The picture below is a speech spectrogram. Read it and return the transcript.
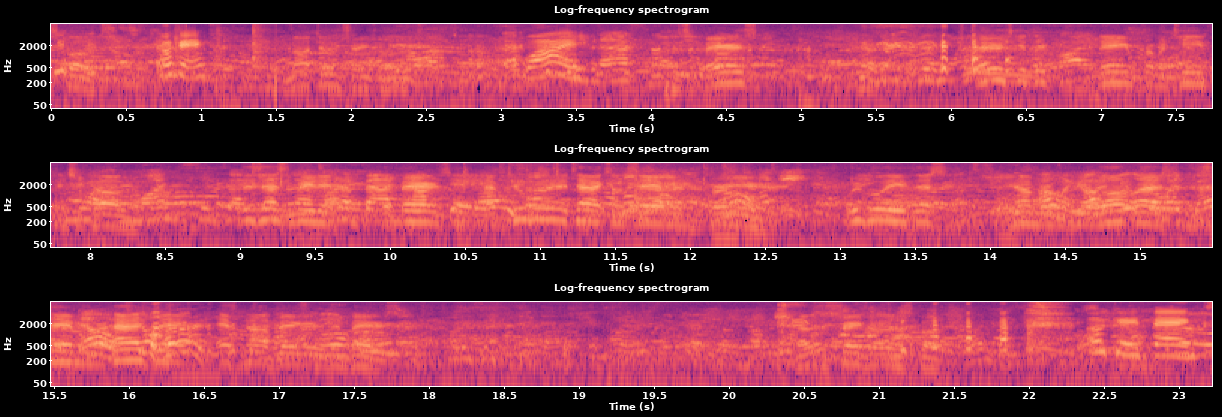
This. Okay. I'm not doing strange boats. Why? Because Bears. Bears get their name from a team in Chicago. It is estimated that Bears have 2 million attacks on salmon per year. We believe this number will be a lot less if the salmon were as big, if not bigger, than bears. That was a strange one, this quote. Okay, thanks.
